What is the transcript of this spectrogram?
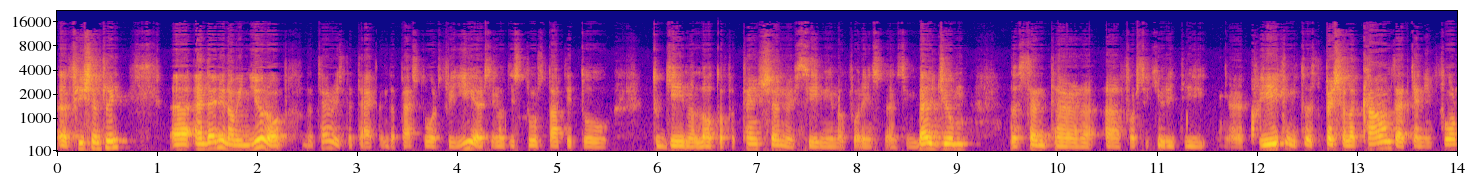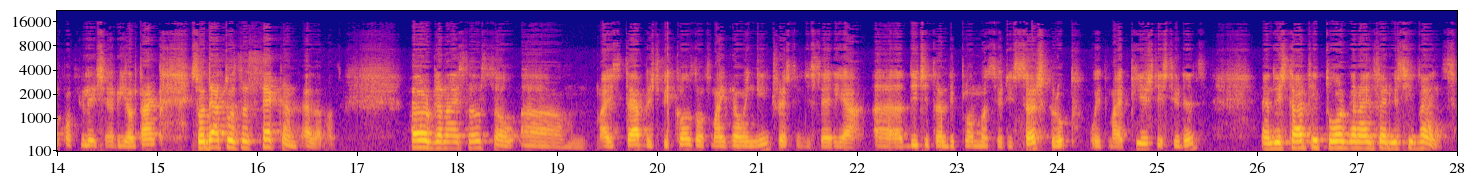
efficiently. Uh, and then, you know, in Europe, the terrorist attack in the past two or three years, you know, these tools started to, to gain a lot of attention. We've seen, you know, for instance, in Belgium, the Center uh, for Security uh, creating special account that can inform population in real time. So that was the second element. I organized also, um, I established because of my growing interest in this area, a digital diplomacy research group with my PhD students, and we started to organize various events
